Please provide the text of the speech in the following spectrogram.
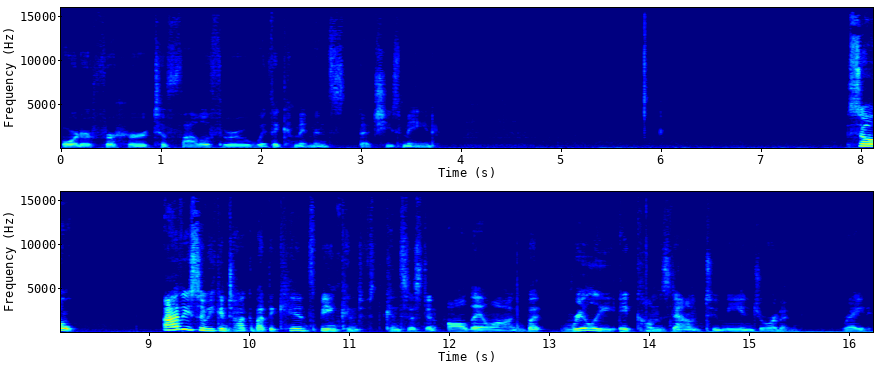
order for her to follow through with the commitments that she's made. So, obviously, we can talk about the kids being con- consistent all day long, but really, it comes down to me and Jordan right?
